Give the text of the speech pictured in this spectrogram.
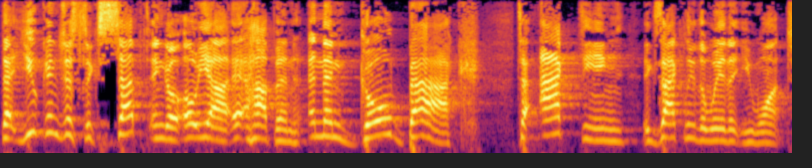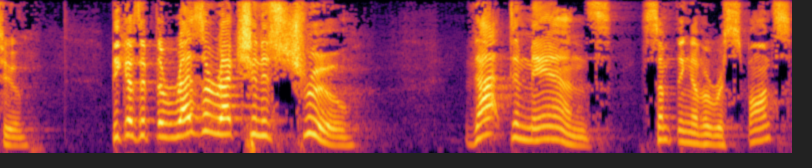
that you can just accept and go, oh, yeah, it happened, and then go back to acting exactly the way that you want to. Because if the resurrection is true, that demands something of a response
